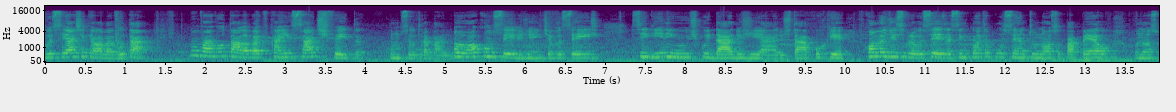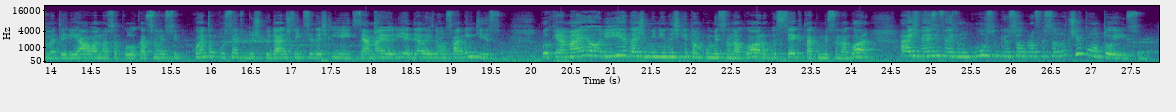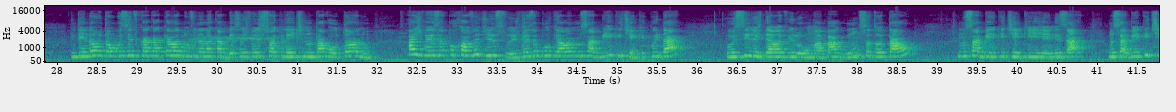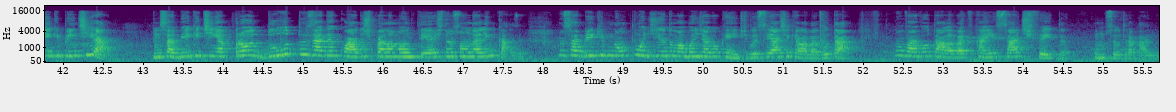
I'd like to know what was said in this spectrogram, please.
você acha que ela vai voltar? Não vai voltar, ela vai ficar insatisfeita com o seu trabalho. Eu aconselho, gente, a vocês seguirem os cuidados diários, tá? Porque, como eu disse pra vocês, é 50% o nosso papel, o nosso material, a nossa colocação, e 50% dos cuidados tem que ser das clientes. E a maioria delas não sabem disso. Porque a maioria das meninas que estão começando agora, você que está começando agora, às vezes fez um curso que o seu professor não te contou isso. Entendeu? Então você fica com aquela dúvida na cabeça, às vezes sua cliente não tá voltando, às vezes é por causa disso, às vezes é porque ela não sabia que tinha que cuidar, os cílios dela virou uma bagunça total, não sabia que tinha que higienizar, não sabia que tinha que pentear, não sabia que tinha produtos adequados para ela manter a extensão dela em casa, não sabia que não podia tomar banho de água quente. Você acha que ela vai voltar? Não vai voltar, ela vai ficar insatisfeita com o seu trabalho.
